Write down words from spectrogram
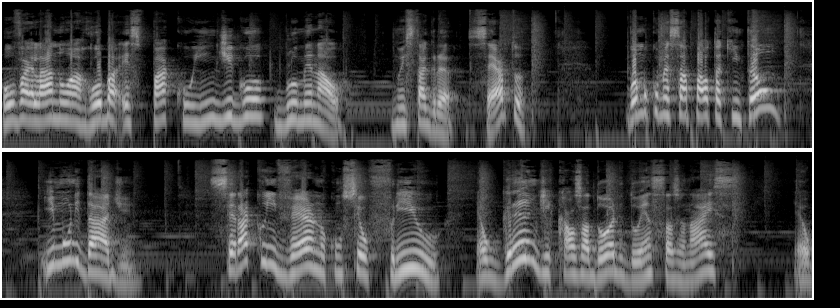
ou vai lá no arroba no Instagram, certo? Vamos começar a pauta aqui então. Imunidade. Será que o inverno com seu frio é o grande causador de doenças sazonais? É o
